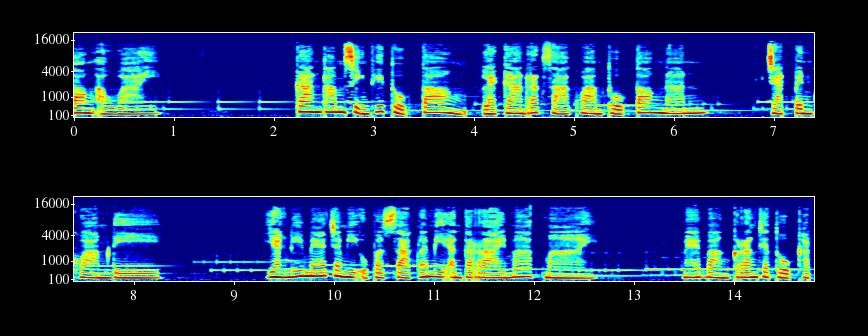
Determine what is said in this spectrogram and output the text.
ต้องเอาไว้ การทำสิ่งที่ถูกต้องและการรักษาความถูกต้องนั้น จัดเป็นความดี อย่างนี้แม้จะมีอุปสรรคและมีอันตรายมากมาย แม้บางครั้งจะถูกขัด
